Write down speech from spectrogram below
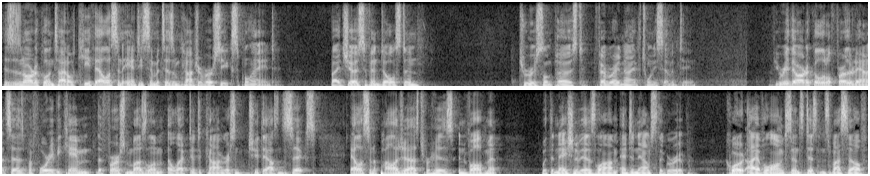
This is an article entitled Keith Ellison Anti Semitism Controversy Explained by Josefin Dolsten, Jerusalem Post, February 9th, 2017. If you read the article a little further down, it says Before he became the first Muslim elected to Congress in 2006, Ellison apologized for his involvement with the Nation of Islam and denounced the group. Quote, I have long since distanced myself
